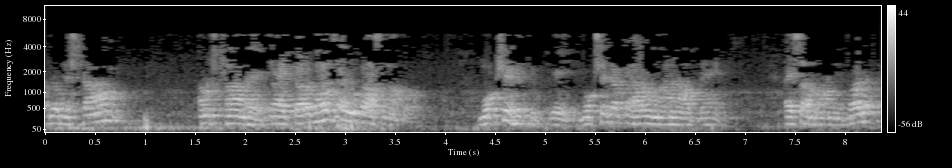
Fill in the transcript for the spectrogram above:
जो निष्काम अनुष्ठान है, चाहे कर्म हो, चाहे उपासना हो, मोक्ष हेतु मोक्ष का कारण माना आपने। ऐसा मानने पर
